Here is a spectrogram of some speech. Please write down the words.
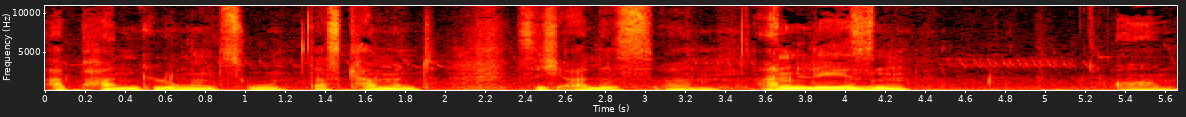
Abhandlungen zu. Das kann man sich alles ähm, anlesen. Ähm,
